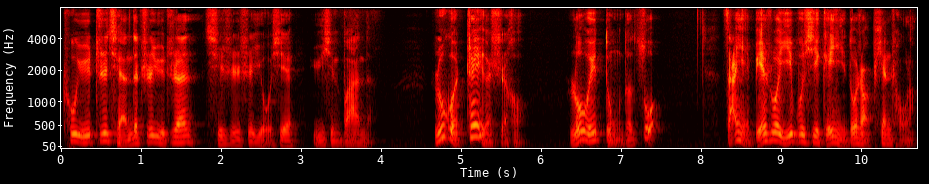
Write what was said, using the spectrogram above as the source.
出于之前的知遇之恩，其实是有些于心不安的。如果这个时候罗维懂得做，咱也别说一部戏给你多少片酬了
